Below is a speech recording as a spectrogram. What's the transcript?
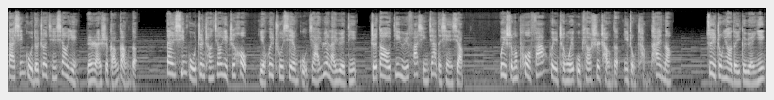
打新股的赚钱效应仍然是杠杠的。但新股正常交易之后，也会出现股价越来越低，直到低于发行价的现象。为什么破发会成为股票市场的一种常态呢？最重要的一个原因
